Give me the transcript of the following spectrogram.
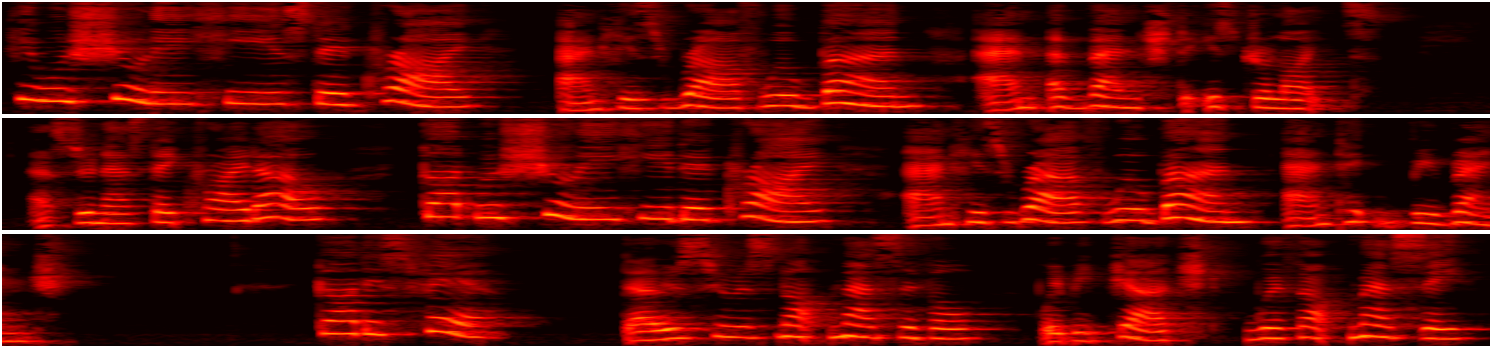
he will surely hear their cry, and his wrath will burn and avenge the Israelites. As soon as they cried out, God will surely hear their cry, and his wrath will burn and take revenge. God is fair. Those who is not merciful will be judged without mercy.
